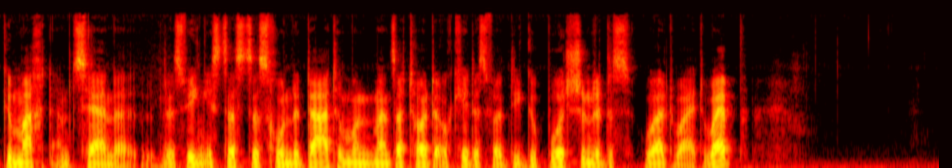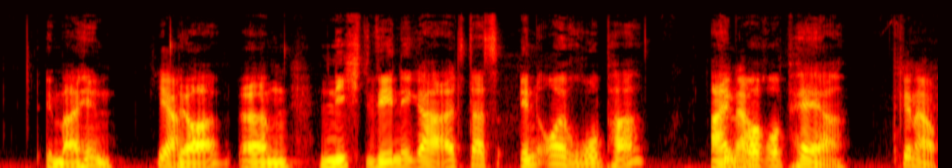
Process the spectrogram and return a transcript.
gemacht am CERN. Deswegen ist das das runde Datum und man sagt heute, okay, das war die Geburtsstunde des World Wide Web. Immerhin. Ja. ja ähm, nicht weniger als das. In Europa ein genau. Europäer. Genau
